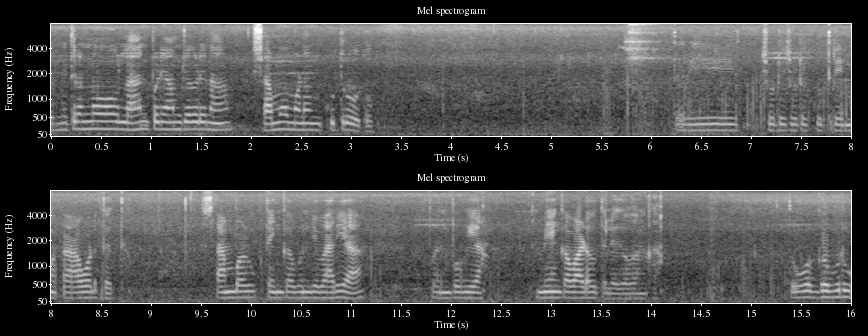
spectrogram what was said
तर मित्रांनो लहानपणी आमच्याकडे ना श्यामो म्हणून कुत्रो होतो. तरी छोटे छोटे कुत्रे म्हाका आवडतात. सांभाळूक तेंका म्हणजे भारी हा. पण बघूया मी हांकां वाढवतले दोघांका. तो व गबरू.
